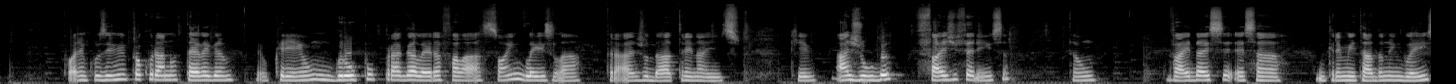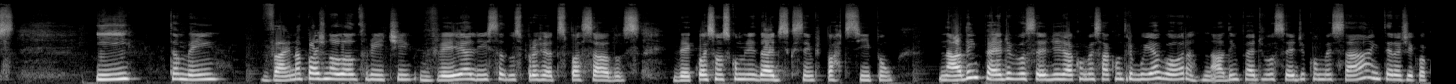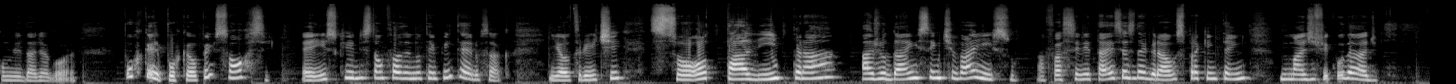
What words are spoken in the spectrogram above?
Pode inclusive me procurar no Telegram. Eu criei um grupo para a galera falar só inglês lá para ajudar a treinar isso. Que ajuda, faz diferença. Então, vai dar esse, essa incrementada no inglês. E também vai na página do Outreach, vê a lista dos projetos passados, vê quais são as comunidades que sempre participam. Nada impede você de já começar a contribuir agora, nada impede você de começar a interagir com a comunidade agora. Por quê? Porque é open source. É isso que eles estão fazendo o tempo inteiro, saca? E a Outreach só tá ali para ajudar a incentivar isso, a facilitar esses degraus para quem tem mais dificuldade.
